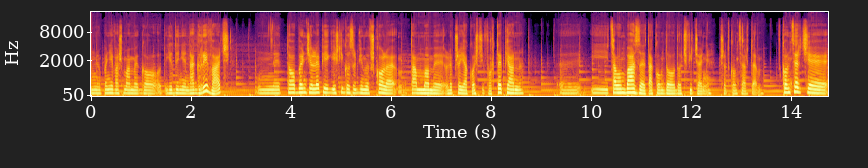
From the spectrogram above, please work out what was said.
mm, ponieważ mamy go jedynie nagrywać, mm, to będzie lepiej, jeśli go zrobimy w szkole. Tam mamy lepszej jakości fortepian i całą bazę taką do, do ćwiczeń przed koncertem. W koncercie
